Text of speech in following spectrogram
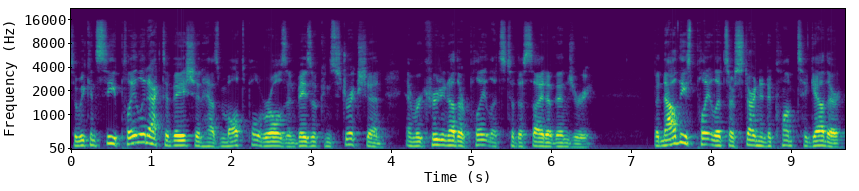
So we can see platelet activation has multiple roles in vasoconstriction and recruiting other platelets to the site of injury. But now these platelets are starting to clump together,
